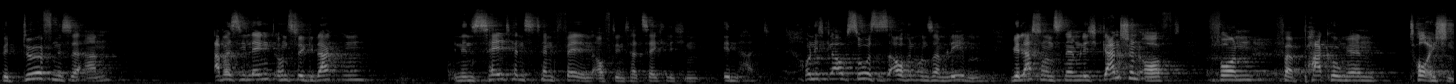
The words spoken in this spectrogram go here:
Bedürfnisse an, aber sie lenkt unsere Gedanken in den seltensten Fällen auf den tatsächlichen Inhalt. Und ich glaube, so ist es auch in unserem Leben. Wir lassen uns nämlich ganz schön oft von Verpackungen täuschen.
